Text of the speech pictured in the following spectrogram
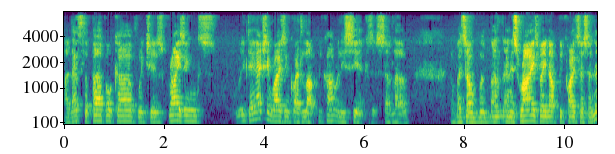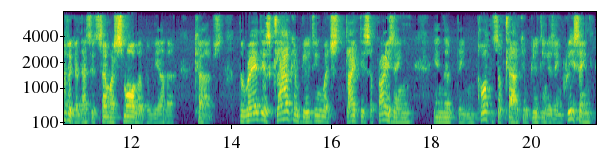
Uh, that's the purple curve, which is rising. They're actually rising quite a lot. We can't really see it because it's so low. But so, and its rise may not be quite so significant as it's so much smaller than the other curves. The red is cloud computing, which is slightly surprising in that the importance of cloud computing is increasing,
